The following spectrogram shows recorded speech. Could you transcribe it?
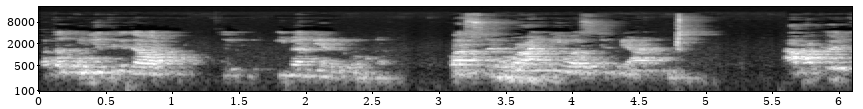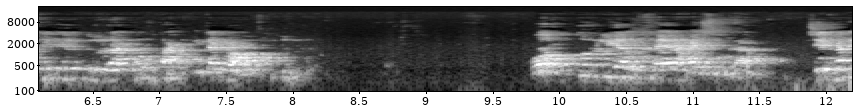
অর্থাৎ দুনিয়া থেকে যাওয়ার ইমান দিয়ে করব না ওয়াসলিম আননি আমাকে থেকে দূরে রাখুন তাকে এটাকে ওয়াক্তুলিয়াল খায়র যেখানে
